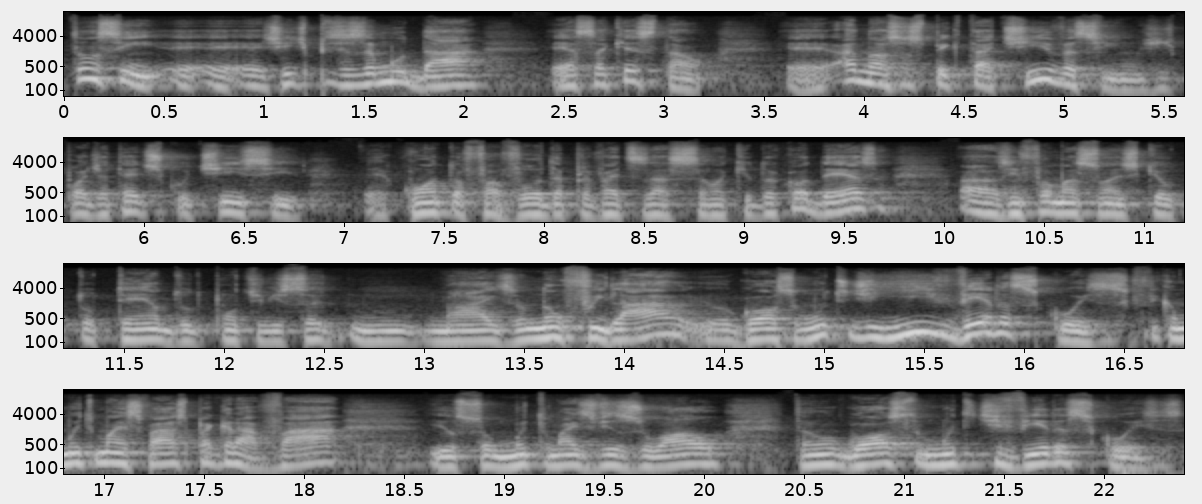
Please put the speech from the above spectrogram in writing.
Então, assim, é, é, a gente precisa mudar essa questão. É, a nossa expectativa, assim, a gente pode até discutir se é, conta a favor da privatização aqui do Codesa. As informações que eu estou tendo do ponto de vista mais, eu não fui lá, eu gosto muito de ir ver as coisas, que fica muito mais fácil para gravar. Eu sou muito mais visual, então eu gosto muito de ver as coisas.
